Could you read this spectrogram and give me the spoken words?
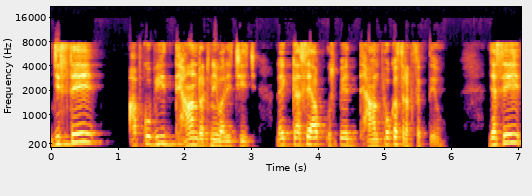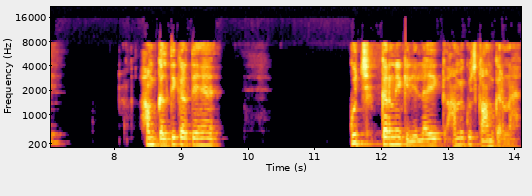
जिससे आपको भी ध्यान रखने वाली चीज़ लाइक कैसे आप उस पर ध्यान फोकस रख सकते हो। जैसे हम गलती करते हैं कुछ करने के लिए लाइक हमें कुछ काम करना है,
